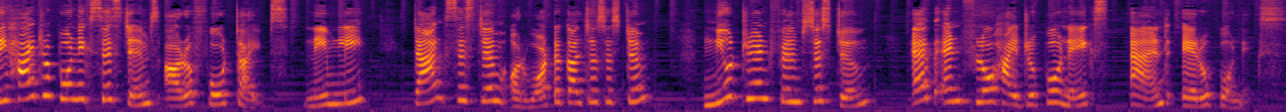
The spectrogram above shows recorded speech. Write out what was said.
The hydroponic systems are of four types, namely tank system or water culture system, nutrient film system, ebb and flow hydroponics, and aeroponics.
